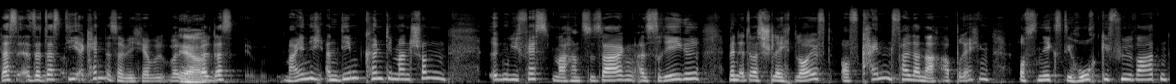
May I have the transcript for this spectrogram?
das, also das, die Erkenntnis habe ich ja, weil, Ja. weil das meine ich, an dem könnte man schon irgendwie festmachen, zu sagen, als Regel, wenn etwas schlecht läuft, auf keinen Fall danach abbrechen, aufs nächste Hochgefühl warten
